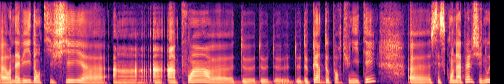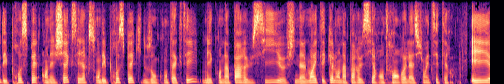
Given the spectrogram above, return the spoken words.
euh, on avait identifié un, point de, de, perte d'opportunité. c'est ce qu'on appelle chez nous des prospects en échec, c'est-à-dire que ce sont des prospects qui nous ont contactés, mais qu'on n'a pas réussi finalement, avec lesquels on n'a pas réussi à rentrer en relation, etc. Et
